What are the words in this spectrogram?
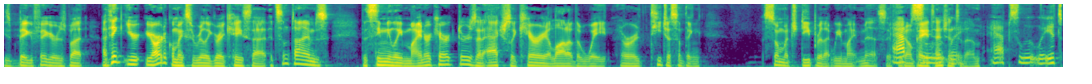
these big figures. But I think your your article makes a really great case that it's sometimes the seemingly minor characters that actually carry a lot of the weight or teach us something so much deeper that we might miss if we don't pay attention to them. Absolutely. It's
